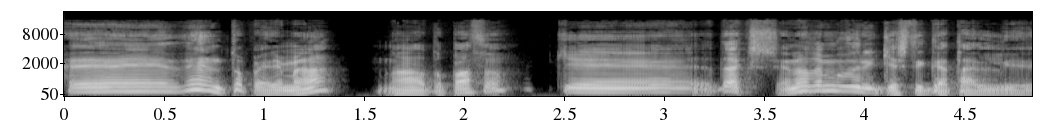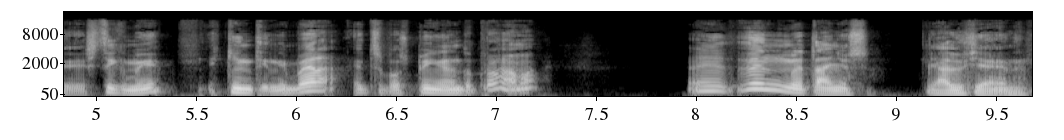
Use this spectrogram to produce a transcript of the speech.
ε, δεν το περίμενα να το πάθω και εντάξει, ενώ δεν με βρήκε στην κατάλληλη στιγμή εκείνη την ημέρα, έτσι όπως πήγαινε το πρόγραμμα ε, δεν μετάνιωσα, η αλήθεια είναι.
